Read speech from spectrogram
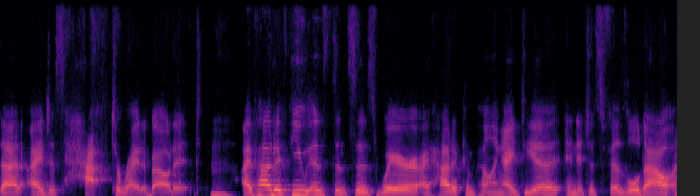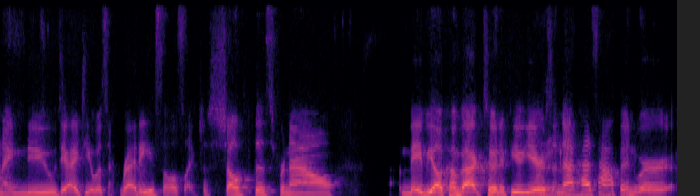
that I just have to write about it. Mm. I've had a few instances where I had a compelling idea and it just fizzled out and I knew the idea wasn't ready. So I was like, just shelf this for now. Maybe I'll come back to it in a few years. Right. And that has happened where,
